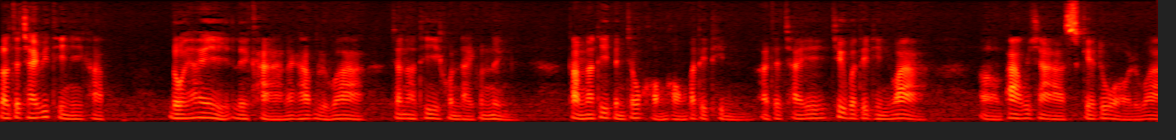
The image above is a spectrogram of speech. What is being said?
เราจะใช้วิธีนี้ครับ โดยให้เลขานะครับ หรือว่าเจ้าหน้าที่คนใดคนหนึ่ง ทำหน้าที่เป็นเจ้าของของปฏิทิน อาจจะใช้ชื่อปฏิทินว่าภาควิชา schedule หรือว่า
